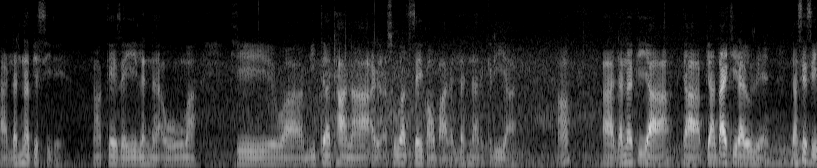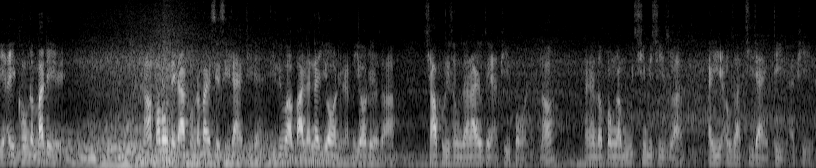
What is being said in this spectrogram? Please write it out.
အဲလက်နက်ပစ္စည်းတွေနော်ကဲစရေးလက်နက်ဟိုမှာရေဟိုမီတာဌာနအစိုးရသစိတ်ကောင်းပါတယ်လက်နက်ကရိယာနော်အဲလက်နက်ကရိယာဒါပြန်တိုက်ကြည့်လိုက်လို့ဆိုရင်ပြန်စစ်စီအဲ့ခုံနံပါတ်တွေနော်မဟုတ်နေတာခုံနံပါတ်စစ်စီလိုက်တည်တယ်ဒီလိုမှာဘာလက်နက်ရော့နေလဲမရော့တယ်ဆိုတာရှာဖွေစုံစမ်းလိုက်လို့ဆိုရင်အဖြေပေါ်တယ်နော်နိုင်ငံတော်ပုံကမှုရှိမရှိဆိုတာအဲ့ဒီဥစ္စာကြီးတိုင်းတည်တယ်အဖြေတယ်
